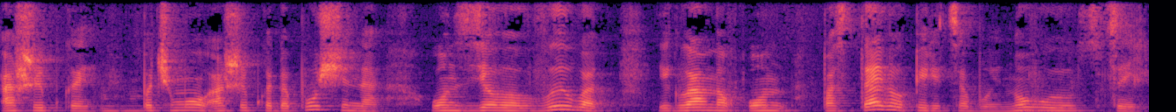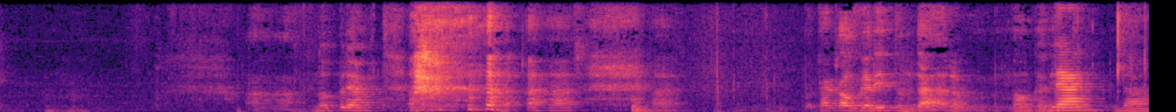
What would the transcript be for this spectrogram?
ошибкой. Угу. Почему ошибка допущена? Он сделал вывод, и главное, он поставил перед собой новую цель. А, ну, прям как алгоритм, да? Алгоритм? Да. да.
